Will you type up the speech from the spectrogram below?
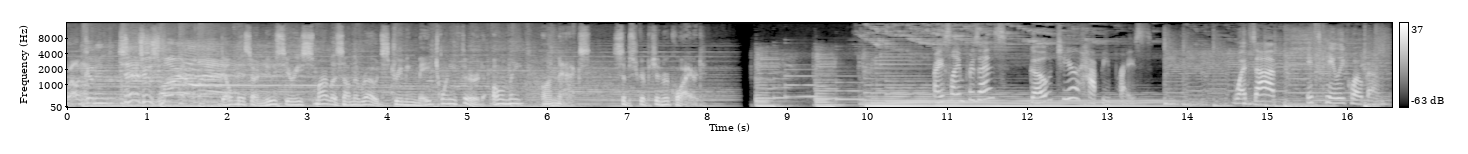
Welcome to, to Smartland! Don't miss our new series, Smartless on the Road, streaming May 23rd only on Max. Subscription required. Priceline presents Go to Your Happy Price. What's up? It's Kaley Cuoco.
